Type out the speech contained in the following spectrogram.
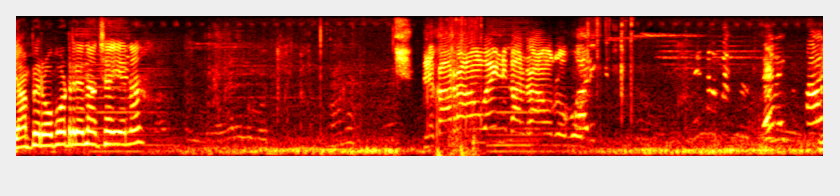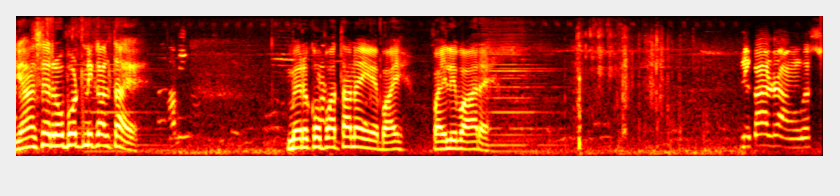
यहाँ पे रोबोट रहना चाहिए ना? निकाल रहा हूँ भाई निकाल रहा हूँ रोबोट यहाँ से रोबोट निकलता है। मेरे को पता नहीं है भाई पहली बार है। निकाल रहा हूँ बस।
